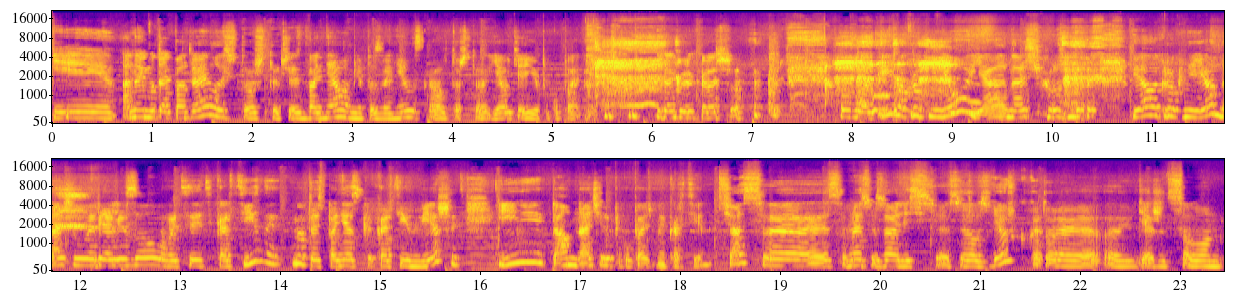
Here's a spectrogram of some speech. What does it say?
И она ему так понравилась, что, что через два дня он мне позвонил и сказал то, что я у тебя ее покупаю. Я говорю, хорошо. Вот. И вокруг нее я начала, я вокруг нее начала реализовывать эти картины, ну, то есть по несколько картин вешать, и там начали покупать мои картины. Сейчас э, со мной связались, связалась девушка, которая э, держит салон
